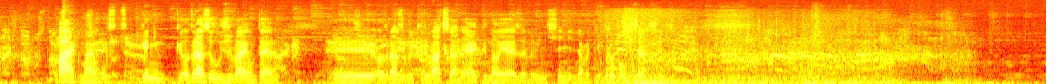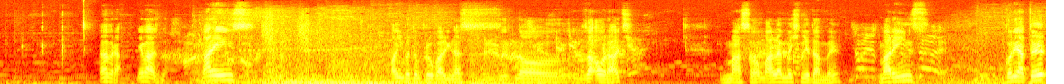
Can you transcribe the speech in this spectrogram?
Wektor ustalony. Tak, mają ust... Geni... od razu używają ten... Yy, od razu wykrywacza, nie? Gnoje, żebym się nie, nawet nie próbował przeżyć. Nieważne. Marines! Oni będą próbowali nas, no, zaorać masą, ale my się nie damy. Marines? Goliaty.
